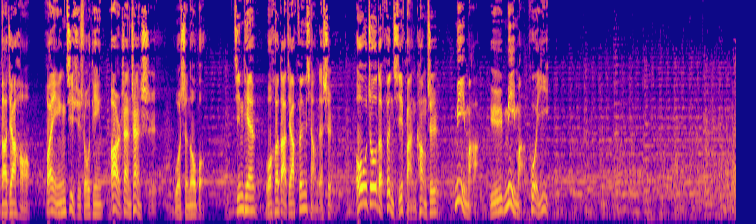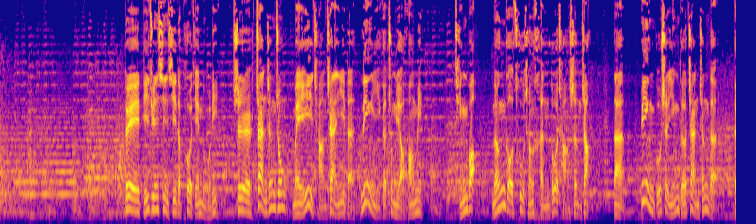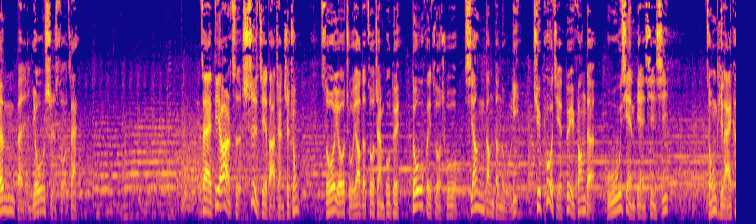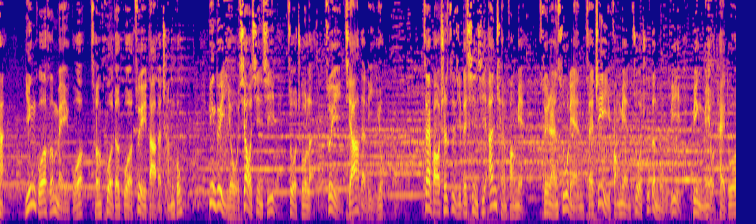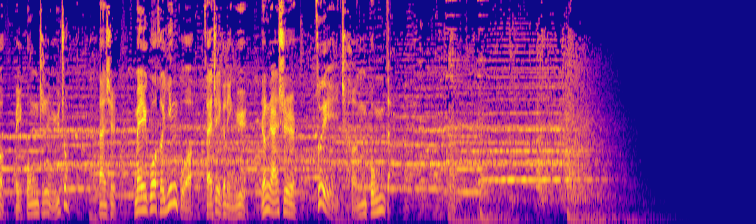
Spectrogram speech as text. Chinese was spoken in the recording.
大家好，欢迎继续收听《二战战史》，我是 Noble。今天我和大家分享的是欧洲的奋起反抗之密码与密码破译。对敌军信息的破解努力是战争中每一场战役的另一个重要方面。情报能够促成很多场胜仗，但并不是赢得战争的根本优势所在。在第二次世界大战之中，所有主要的作战部队都会做出相当的努力去破解对方的无线电信息。总体来看。英国和美国曾获得过最大的成功，并对有效信息做出了最佳的利用。在保持自己的信息安全方面，虽然苏联在这一方面做出的努力并没有太多被公之于众，但是美国和英国在这个领域仍然是最成功的。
